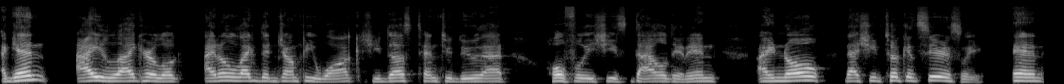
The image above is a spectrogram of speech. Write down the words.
Again, I like her look. I don't like the jumpy walk. She does tend to do that. Hopefully, she's dialed it in. I know that she took it seriously. And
